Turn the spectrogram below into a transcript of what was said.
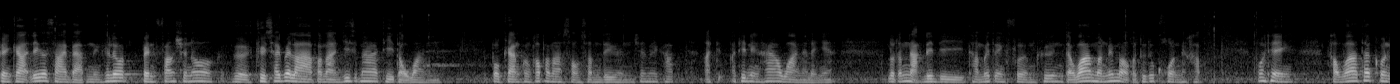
เป็นการเรียกไซน์แบบหนึ่งที่เรียกว่าเป็นฟังชั่นอลคือใช้เวลาประมาณ 25นาทีต่อวัน โปรแกรมของเขาประมาณ2-3เดือนใช่ไหมครับ อาทิตย์หนึ่ง5วันอะไรเงี้ยลดน้ำหนักได้ดีทำให้ตัวเองเฟิร์มขึ้น แต่ว่ามันไม่เหมาะกับทุกๆคนนะครับ เพราะเองถามว่าถ้าคน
